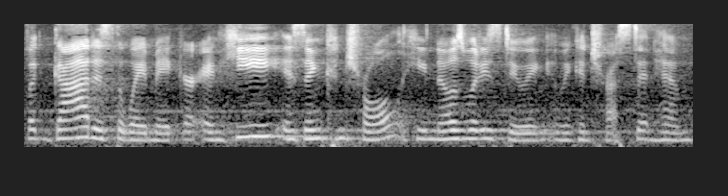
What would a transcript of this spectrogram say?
but God is the waymaker, and He is in control. He knows what He's doing, and we can trust in Him.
